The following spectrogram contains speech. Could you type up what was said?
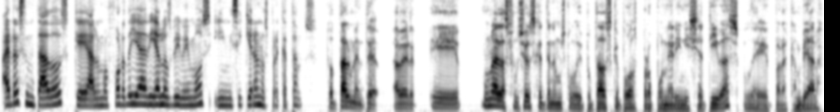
hay resultados que a lo mejor día a día los vivimos y ni siquiera nos percatamos. Totalmente. A ver, eh, una de las funciones que tenemos como diputados es que podemos proponer iniciativas eh, para cambiar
